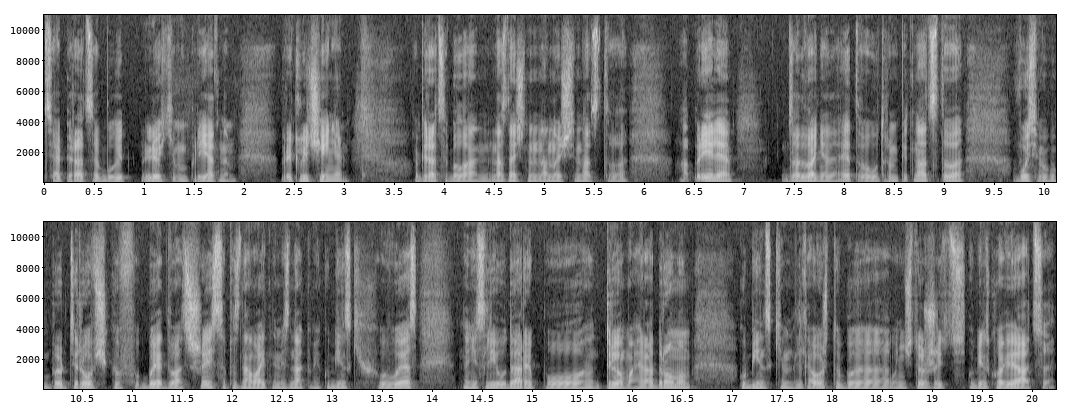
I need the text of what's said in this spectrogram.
вся операция будет легким и приятным приключением. Операция была назначена на ночь 17 апреля. За два дня до этого, утром 15-го, 8 бомбардировщиков Б-26 с опознавательными знаками кубинских ВВС нанесли удары по трем аэродромам кубинским для того, чтобы уничтожить кубинскую авиацию.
